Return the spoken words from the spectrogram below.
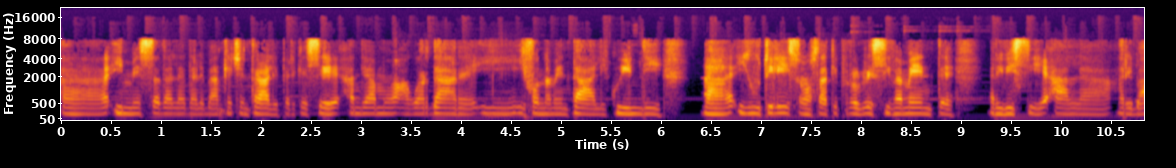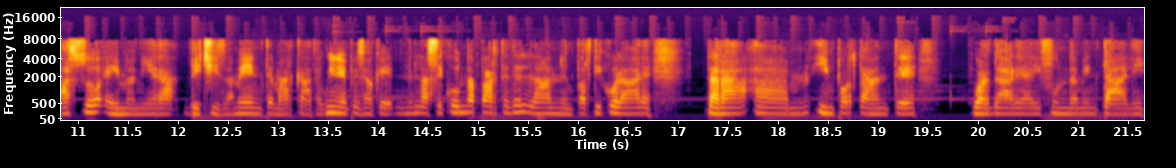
eh, immessa dalle, dalle, banche centrali, perché se andiamo a guardare i, i fondamentali, quindi Uh, gli utili sono stati progressivamente rivisti al, al, ribasso e in maniera decisamente marcata. Quindi pensiamo che nella seconda parte dell'anno in particolare sarà um, importante guardare ai fondamentali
